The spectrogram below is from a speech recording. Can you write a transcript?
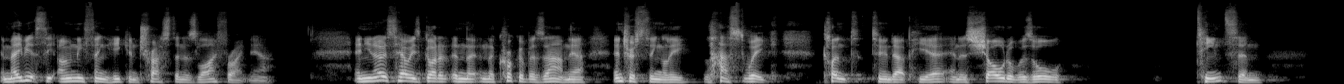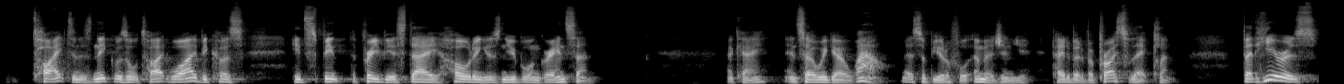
And maybe it's the only thing he can trust in his life right now. And you notice how he's got it in the, in the crook of his arm. Now, interestingly, last week, Clint turned up here and his shoulder was all tense and tight and his neck was all tight. Why? Because he'd spent the previous day holding his newborn grandson. Okay. And so we go, wow, that's a beautiful image. And you paid a bit of a price for that, Clint. But here is,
